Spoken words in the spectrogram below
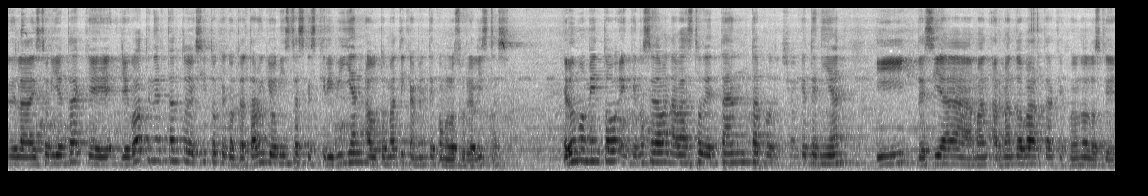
de la historieta que llegó a tener tanto éxito que contrataron guionistas que escribían automáticamente como los surrealistas. Era un momento en que no se daban abasto de tanta producción que tenían y decía Armando Barta, que fue uno de los que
